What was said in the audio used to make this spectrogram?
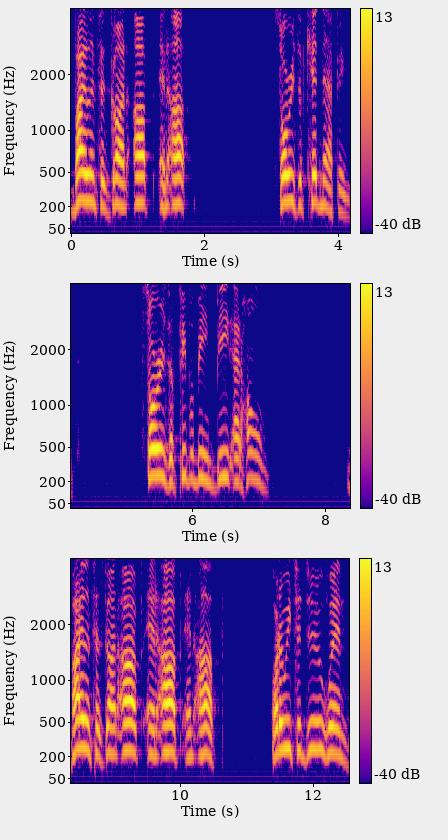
Violence has gone up and up. Stories of kidnappings, stories of people being beat at home. Violence has gone up and up and up. What are we to do when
